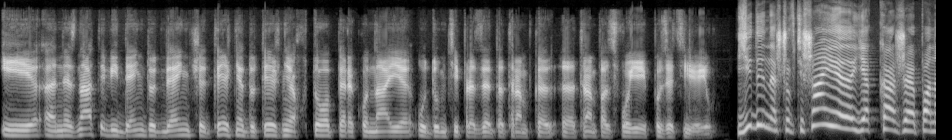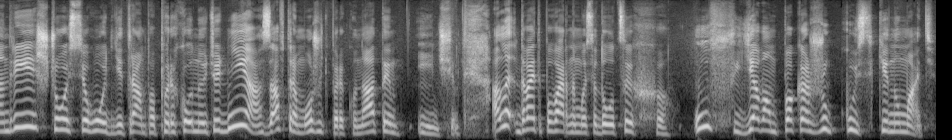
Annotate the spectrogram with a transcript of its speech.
і е, не знати від день до день чи тижня до тижня, хто переконає у думці президента Трампа е, Трампа своєю позицією. Єдине, що втішає, як каже пан Андрій, що сьогодні Трампа переконують одні, а завтра можуть переконати інші. Але давайте повернемося до цих уф, я вам покажу кузькіну мать.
